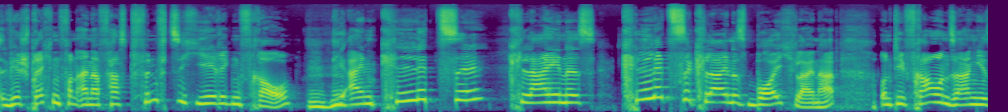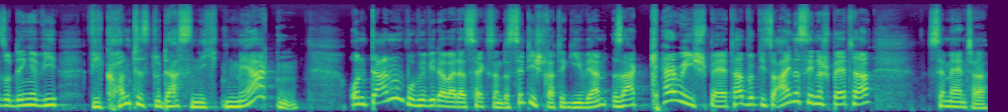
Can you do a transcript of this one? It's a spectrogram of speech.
Wir sprechen von einer fast 50-jährigen Frau, Mhm. die ein klitzekleines, klitzekleines Bäuchlein hat. Und die Frauen sagen ihr so Dinge wie: Wie konntest du das nicht merken? Und dann, wo wir wieder bei der Sex and the City Strategie wären, sagt Carrie später, wirklich so eine Szene später, Samantha,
